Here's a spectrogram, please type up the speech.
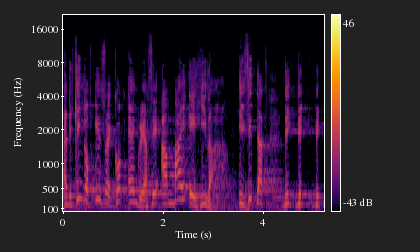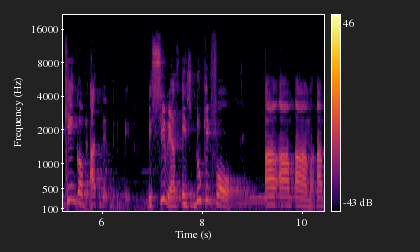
And the king of Israel got angry and said, Am I a healer? Is it that the, the, the king of uh, the Syrians is looking for uh, um, um, um,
